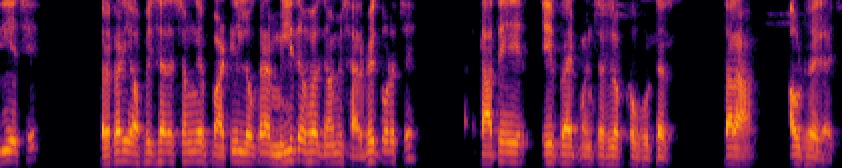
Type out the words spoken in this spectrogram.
দিয়েছে। সরকারি অফিসারের সঙ্গে পার্টির লোকেরা মিলিতভাবে গ্রামে সার্ভে করেছে। তাতে এই প্রায় পঞ্চাশ লক্ষ ভোটার তারা আউট হয়ে গেছে।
